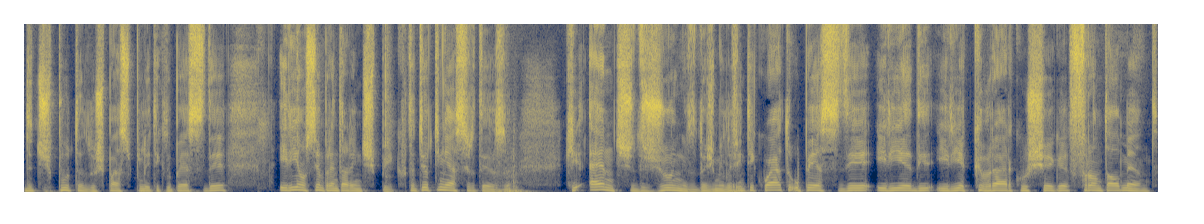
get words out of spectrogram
de disputa do espaço político do PSD, iriam sempre entrar em despique. Portanto, eu tinha a certeza que antes de junho de 2024 o PSD iria, iria quebrar com o Chega frontalmente.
